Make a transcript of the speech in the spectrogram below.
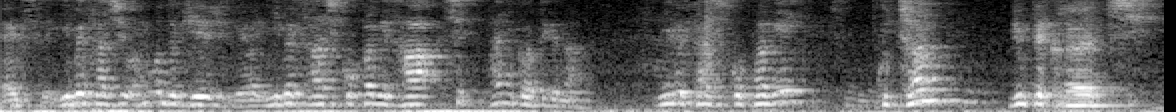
4x 240 한 번 더 기회 줄게요. 240 곱하기 4 10 하니까 어떻게 나? 240 곱하기 9600 그렇지.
